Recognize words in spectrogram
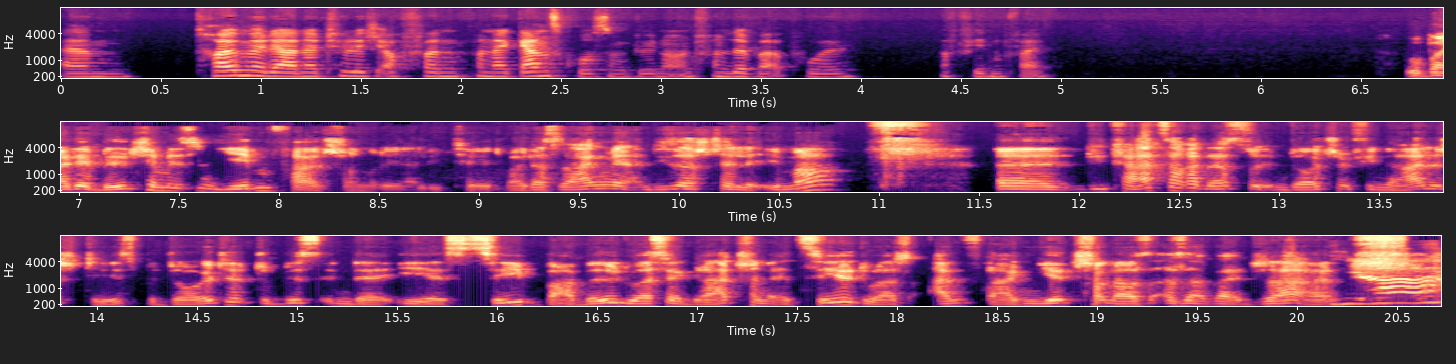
ähm, träume da natürlich auch von, von einer ganz großen Bühne und von Liverpool. Auf jeden Fall. Wobei der Bildschirm ist in jedem Fall schon Realität, weil das sagen wir an dieser Stelle immer. Äh, die Tatsache, dass du im deutschen Finale stehst, bedeutet, du bist in der ESC-Bubble. Du hast ja gerade schon erzählt, du hast Anfragen jetzt schon aus Aserbaidschan. Ja.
